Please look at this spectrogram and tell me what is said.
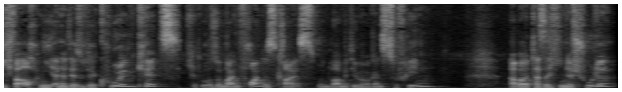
Ich war auch nie einer der so der coolen Kids. Ich hatte immer so meinen Freundeskreis und war mit dem immer ganz zufrieden. Aber tatsächlich in der Schule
